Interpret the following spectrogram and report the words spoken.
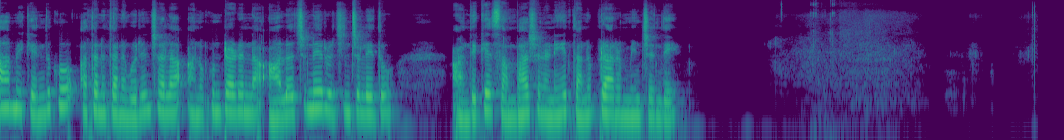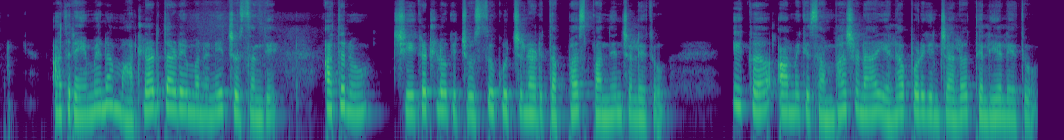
ఆమెకెందుకో అతను తన గురించి అలా అనుకుంటాడన్న ఆలోచనే రుచించలేదు. అందుకే సంభాషణని తను ప్రారంభించింది. అతను ఏమైనా మాట్లాడతాడేమోనని చూసింది. అతను చీకట్లోకి చూస్తూ కూర్చున్నాడు తప్ప స్పందించలేదు. ఇక ఆమెకి సంభాషణ ఎలా పొడిగించాలో తెలియలేదు.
